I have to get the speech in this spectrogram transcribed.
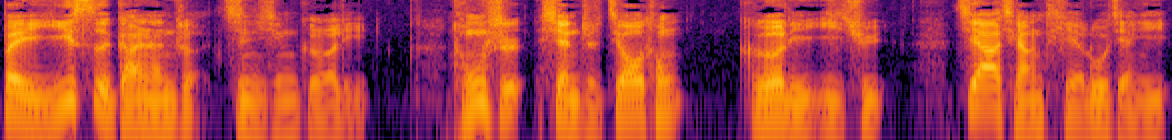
被疑似感染者进行隔离，同时限制交通，隔离疫区，加强铁路检疫。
